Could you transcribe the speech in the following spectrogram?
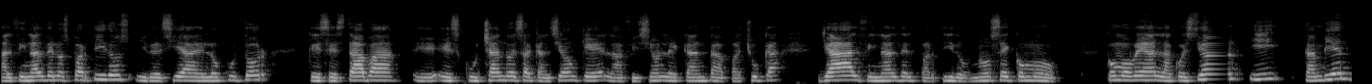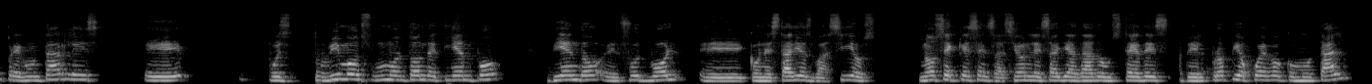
al final de los partidos y decía el locutor que se estaba eh, escuchando esa canción que la afición le canta a Pachuca ya al final del partido. No sé cómo, cómo vean la cuestión y también preguntarles, eh, pues tuvimos un montón de tiempo viendo el fútbol con estadios vacíos no sé qué sensación les haya dado a ustedes del propio juego como tal,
